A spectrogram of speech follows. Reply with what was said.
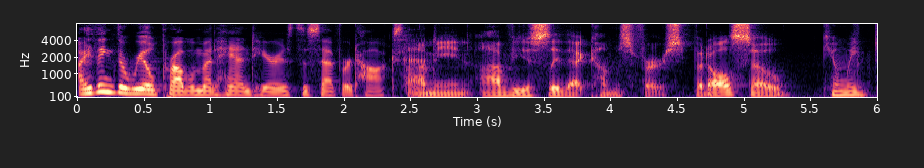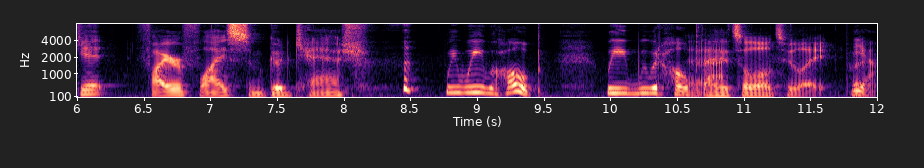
I think the real problem at hand here is the severed hawk's head. I mean, obviously that comes first, but also, can we get Fireflies some good cash? we we hope. We we would hope Uh, that. it's a little too late, but Yeah.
